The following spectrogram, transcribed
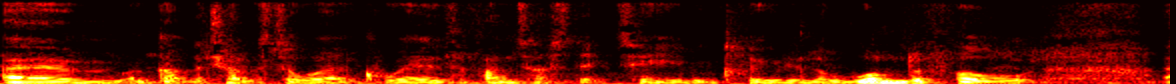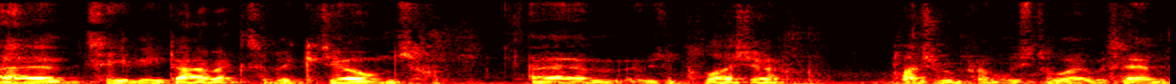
Um, I got the chance to work with a fantastic team, including the wonderful uh, TV director, Mickey Jones. Um, it was a pleasure, pleasure and privilege to work with him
